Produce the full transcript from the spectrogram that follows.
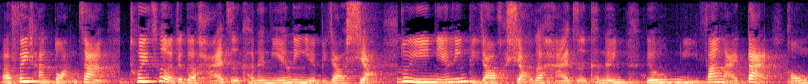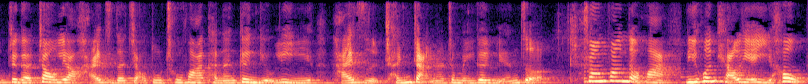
呃非常短暂，推测这个孩子可能年龄也比较小。对于年龄比较小的孩子，可能由女方来带，从这个照料孩子的角度出发，可能更有利于孩子成长的这么一个原则。双方的话，离婚调解以后，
